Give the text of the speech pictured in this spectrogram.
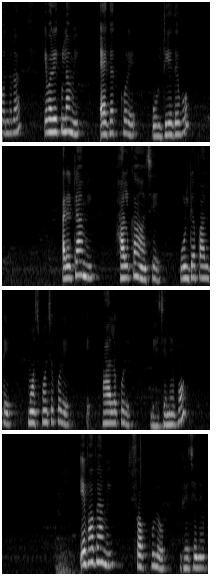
বন্ধুরা। এবার এগুলো আমি এক এক করে উল্টিয়ে দেব। আর এটা আমি হালকা আঁচে উল্টে পাল্টে মচমচে করে ভালো করে ভেজে নেব। এভাবে আমি সবগুলো ভেজে নেব।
